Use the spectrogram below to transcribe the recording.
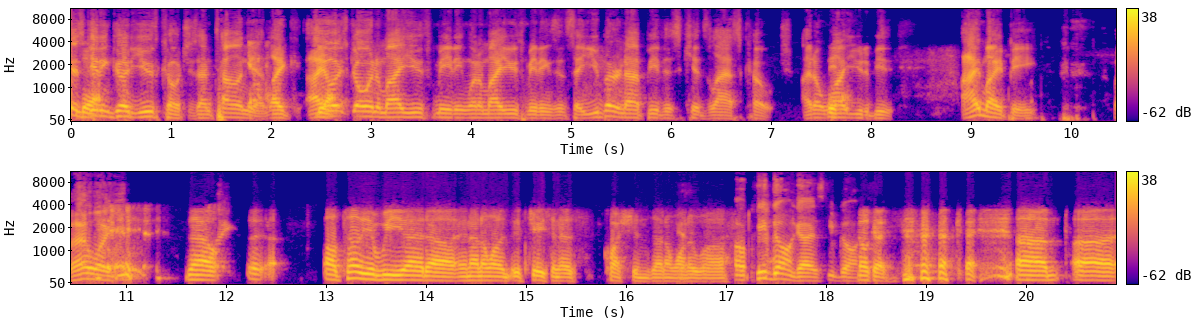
is Yeah. getting good youth coaches. I'm telling you. Yeah. Like I Yeah. always go into my youth meeting, one of my youth meetings, and say, "You better not be this kid's last coach. I don't Yeah. want you to be. I might be, but I don't want you. Now, uh, I'll tell you, we had, uh, and I don't want to. If Jason has questions, I don't want to. Uh, Oh, keep going, guys. Keep going. Okay. okay. Um, uh,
